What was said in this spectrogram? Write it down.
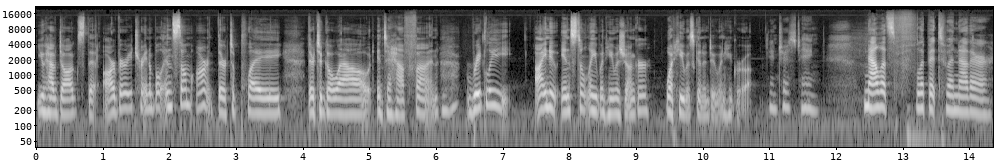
You have dogs that are very trainable and some aren't. They're to play, they're to go out and to have fun. Mm-hmm. Wrigley, I knew instantly when he was younger what he was going to do when he grew up. Interesting. Now let's flip it to another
